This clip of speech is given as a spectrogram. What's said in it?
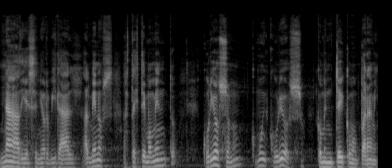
Nadie, señor Vidal, al menos hasta este momento. Curioso, ¿no? Muy curioso, comenté como para mí.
